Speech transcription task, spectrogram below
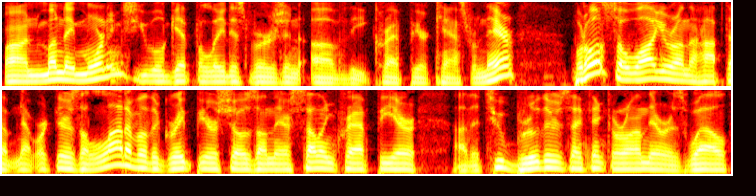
on Monday mornings, you will get the latest version of the Craft Beer Cast from there. But also, while you're on the Hopped Up Network, there's a lot of other great beer shows on there selling craft beer. Uh, the two Brothers, I think, are on there as well,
